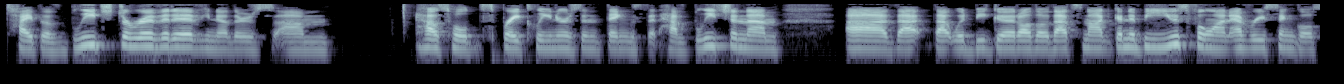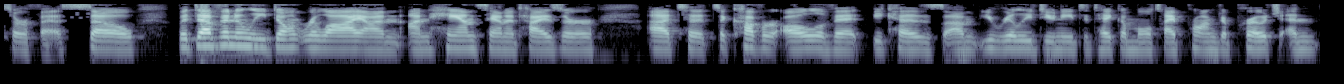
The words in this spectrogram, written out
type of bleach derivative. You know, there's um, household spray cleaners and things that have bleach in them uh, that that would be good. Although that's not going to be useful on every single surface. So, but definitely don't rely on on hand sanitizer. Uh, to to cover all of it because um, you really do need to take a multi pronged approach and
